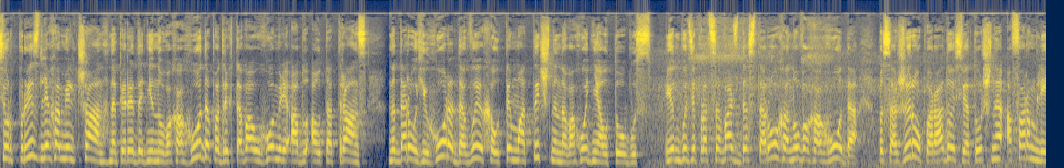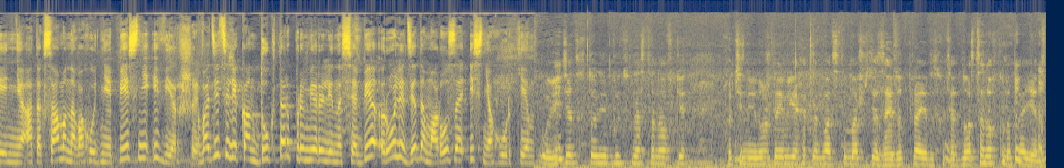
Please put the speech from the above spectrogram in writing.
Сюрпрыз для гамельчан напярэдадні новага года падрыхтаваў гомель аблаўтатранс. На дарогі горада выехаў тэматычны навагодні аўтобус. Ён будзе працаваць да старога новага года. Пасажыраў парадуе святочнае афармленне, а таксама навагоднія песні і вершы. Вадзіцелі кандуктар прымерылі на сябе ролі дзеда Мароза і снягуркі. Увидят кто-нибудь на остановке, хоть и не нужно им ехать на 20 маршруте, зайдут, проедут хоть одну остановку, но проедут.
